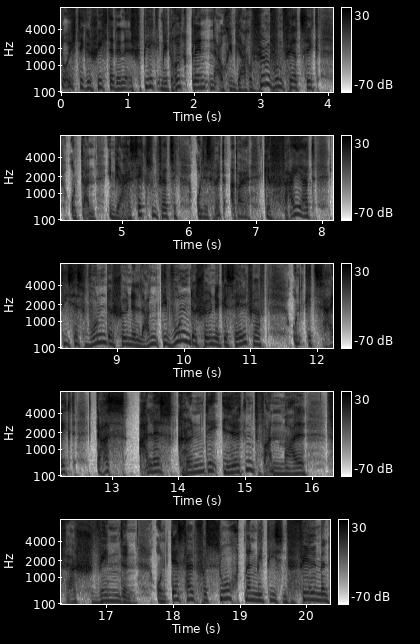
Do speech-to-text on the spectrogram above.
durch die Geschichte, denn es spielt mit Rückblenden auch im Jahre 45 und dann im Jahre 46 und es wird aber gefeiert, dieses wunderschöne Land, die wunderschöne Gesellschaft und gezeigt, dass alles könnte irgendwann mal verschwinden. Und deshalb versucht man mit diesen Filmen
